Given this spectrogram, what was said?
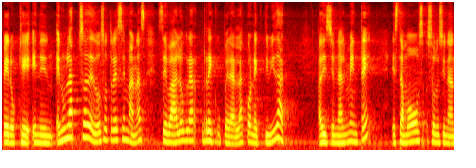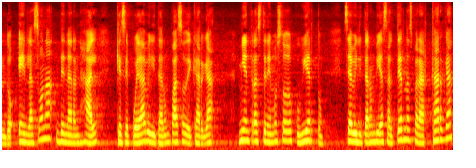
pero que en, un lapso de dos o tres semanas se va a lograr recuperar la conectividad. Adicionalmente, estamos solucionando en la zona de Naranjal que se pueda habilitar un paso de carga mientras tenemos todo cubierto. Se habilitaron vías alternas para carga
